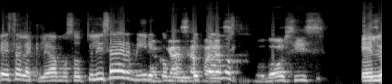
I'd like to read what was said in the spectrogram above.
esta es la que le vamos a utilizar, mire cómo dosis el,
